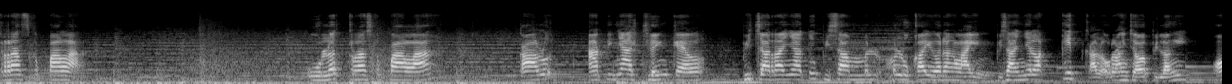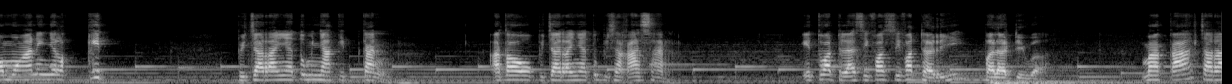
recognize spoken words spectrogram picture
keras kepala. Ulet keras kepala kalau artinya jengkel bicaranya tuh bisa melukai orang lain bisa nyelekit. Kalau orang Jawa bilangi omongannya nyelekit. Bicaranya tuh menyakitkan atau bicaranya tuh bisa kasar. Itu adalah sifat-sifat dari baladewa maka cara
